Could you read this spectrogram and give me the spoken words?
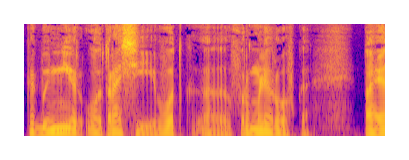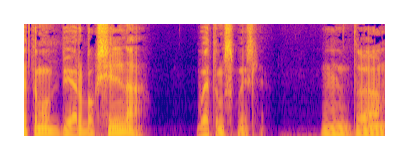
как бы мир от России. Вот э, формулировка. Поэтому Бербок сильна в этом смысле. Да.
